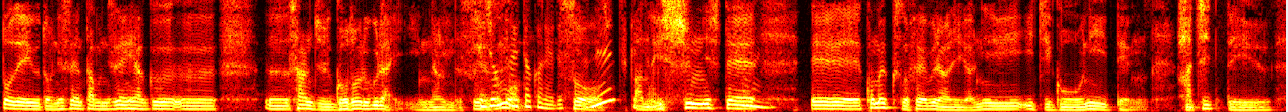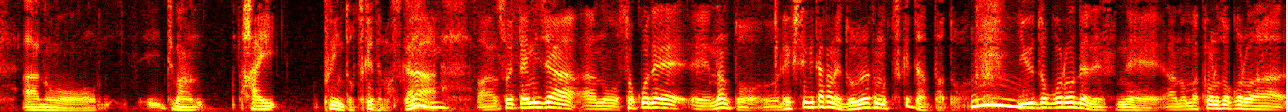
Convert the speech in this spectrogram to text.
トで言うと2000、多分2135ドルぐらいになるんですけれども。史上最高値ですよねそうつけた。あの、一瞬にして、はいえーコメックスのフェブラリーが2152.8っていう、あの、一番ハイプリントつけてますから、えー、あそういった意味じゃ、あの、そこで、えー、なんと、歴史的高値ドル建てもつけちゃったというところでですね、あの、まあ、このところは、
